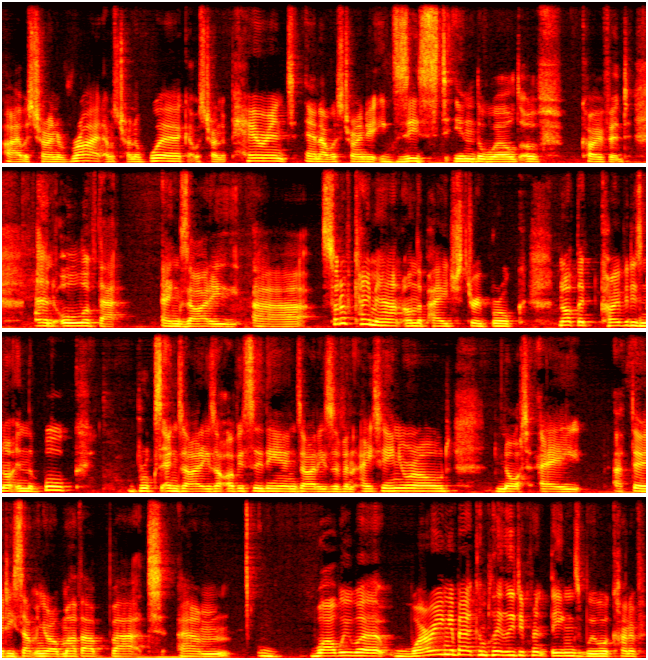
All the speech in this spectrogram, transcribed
I was trying to write, I was trying to work, I was trying to parent, and I was trying to exist in the world of COVID. And all of that anxiety uh, sort of came out on the page through Brooke. Not that COVID is not in the book. Brooke's anxieties are obviously the anxieties of an 18 year old, not a a 30 something year old mother, but um, while we were worrying about completely different things, we were kind of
